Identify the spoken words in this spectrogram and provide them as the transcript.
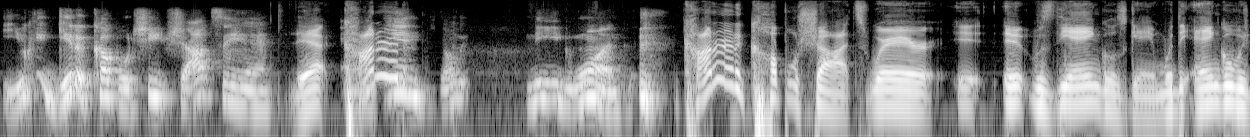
You could get a couple cheap shots in. Yeah, Conor. Again, you only need one. Conor had a couple shots where it, it was the angles game, where the angle was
